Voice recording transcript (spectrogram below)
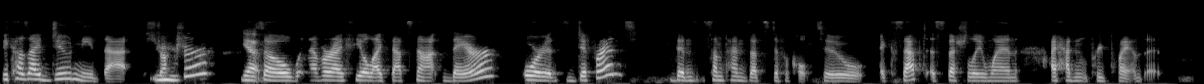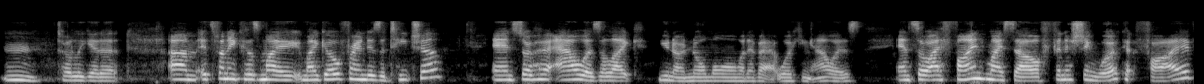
because I do need that mm-hmm. structure. Mm-hmm. Yeah. So whenever I feel like that's not there or it's different, then sometimes that's difficult to accept, especially when I hadn't pre-planned it. Mm, totally get it. Um, it's funny because my my girlfriend is a teacher, and so her hours are like you know normal whatever working hours, and so I find myself finishing work at five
